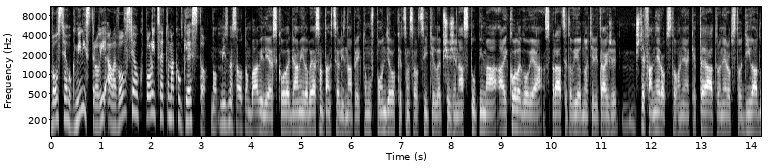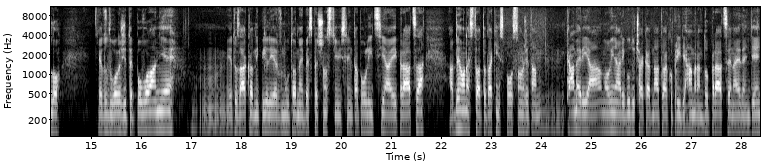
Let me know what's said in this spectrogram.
vo vzťahu k ministrovi, ale vo vzťahu k policajtom ako gesto. No, my sme sa o tom bavili aj s kolegami, lebo ja som tam chcel ísť napriek tomu v pondelok, keď som sa cítil lepšie, že nastúpim a aj kolegovia z práce to vyhodnotili tak, že Štefan, nerob z toho nejaké teátro, nerob z toho divadlo. Je to dôležité povolanie, Mm, je to základný pilier vnútornej bezpečnosti, myslím, tá polícia a jej práca a dehonestovať to takým spôsobom, že tam kamery a novinári budú čakať na to, ako príde Hamran do práce na jeden deň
